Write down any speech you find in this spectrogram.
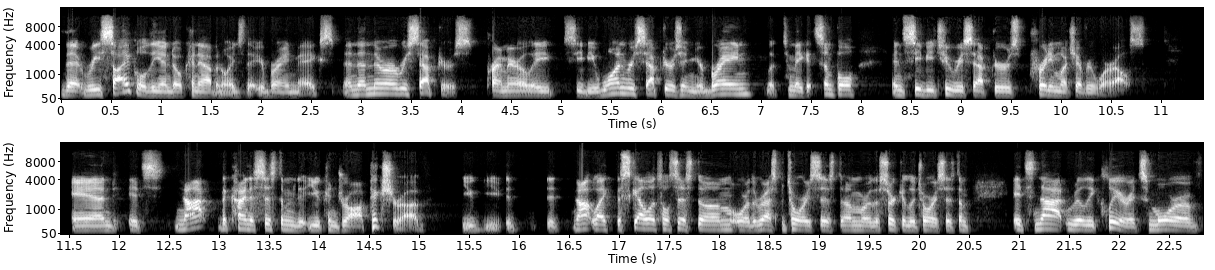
that recycle the endocannabinoids that your brain makes. And then there are receptors, primarily CB1 receptors in your brain, to make it simple, and CB2 receptors pretty much everywhere else. And it's not the kind of system that you can draw a picture of. You, you it, not like the skeletal system or the respiratory system or the circulatory system. It's not really clear. It's more of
